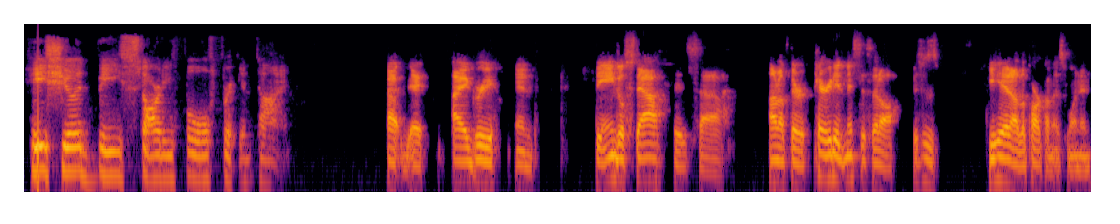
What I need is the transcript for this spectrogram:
He should be starting full freaking time. Uh, I agree. And the Angel staff is, uh, I don't know if they're, Perry didn't miss this at all. This is, he hit out of the park on this one. And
